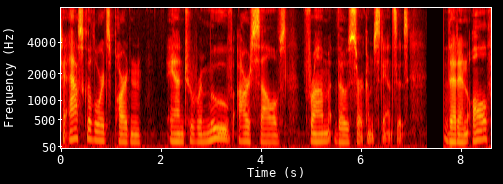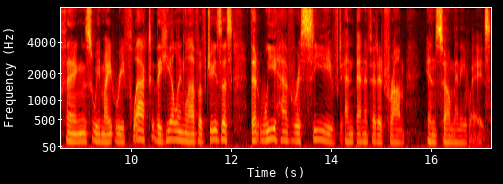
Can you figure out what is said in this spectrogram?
to ask the Lord's pardon and to remove ourselves from those circumstances. That in all things we might reflect the healing love of Jesus that we have received and benefited from in so many ways.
